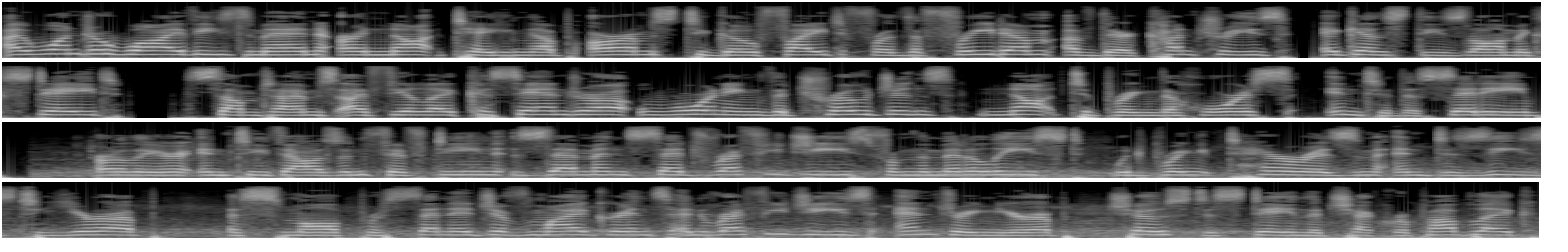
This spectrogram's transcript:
I wonder why these men are not taking up arms to go fight for the freedom of their countries against the Islamic State. Sometimes I feel like Cassandra warning the Trojans not to bring the horse into the city. Earlier in 2015, Zeman said refugees from the Middle East would bring terrorism and disease to Europe. A small percentage of migrants and refugees entering Europe chose to stay in the Czech Republic.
